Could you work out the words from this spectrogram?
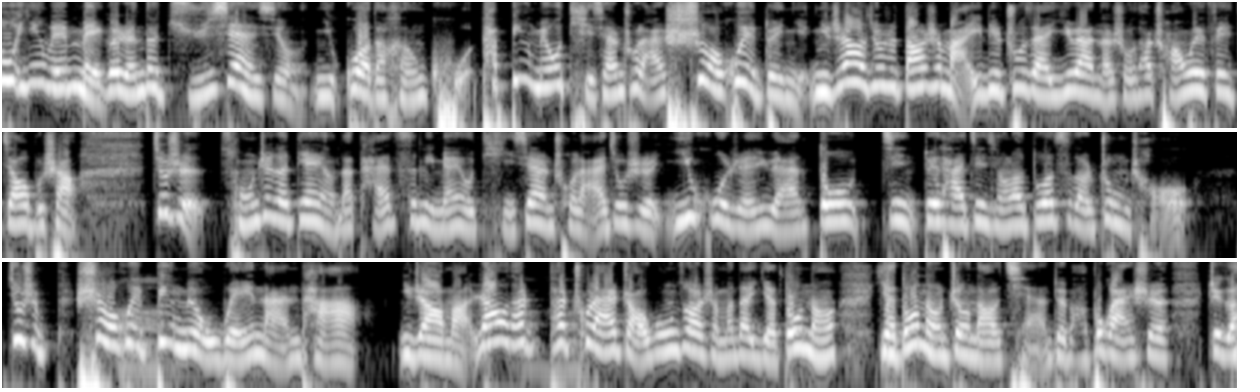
都因为每个人的局限性，你过得很苦。他并没有体现出来社会对你，你知道，就是当时马伊琍住在医院的时候，她床位费交不上，就是从这个电影的台词里面有体现出来，就是医护人员都进对他进行了多次的众筹，就是社会并没有为难他。你知道吗？然后他他出来找工作什么的也都能也都能挣到钱，对吧？不管是这个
